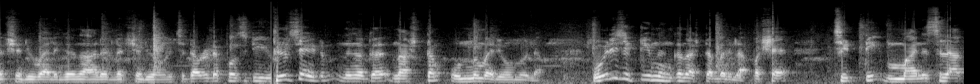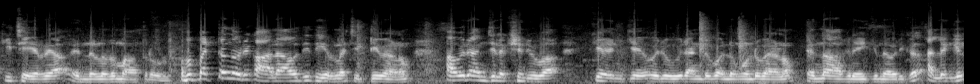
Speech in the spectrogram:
ലക്ഷം രൂപ അല്ലെങ്കിൽ നാലര ലക്ഷം രൂപ വിളിച്ചിട്ട് അവിടെ ഡെപ്പോസിറ്റ് ചെയ്യും. തീർച്ചയായിട്ടും നിങ്ങൾക്ക് നഷ്ടം ഒന്നും വരുമൊന്നുമില്ല ഒരു ചിട്ടിയും നിങ്ങൾക്ക് നഷ്ടം വരില്ല. പക്ഷേ ചിട്ടി മനസ്സിലാക്കി ചേരുക എന്നുള്ളത് മാത്രമേ ഉള്ളൂ. അപ്പൊ പെട്ടെന്ന് ഒരു കാലാവധി തീർന്ന ചിട്ടി വേണം. ആ ഒരു അഞ്ച് ലക്ഷം രൂപ എനിക്ക് ഒരു രണ്ട് കൊല്ലം കൊണ്ട് വേണം എന്ന് ആഗ്രഹിക്കുന്നവർക്ക് അല്ലെങ്കിൽ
